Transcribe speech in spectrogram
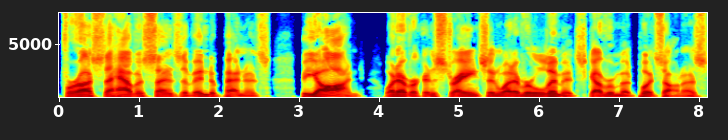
for us to have a sense of independence beyond whatever constraints and whatever limits government puts on us,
